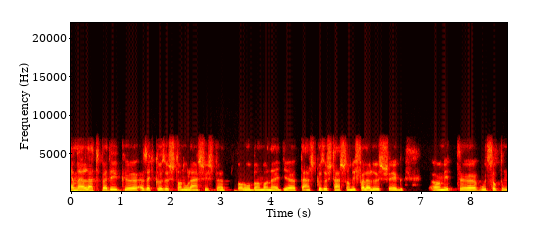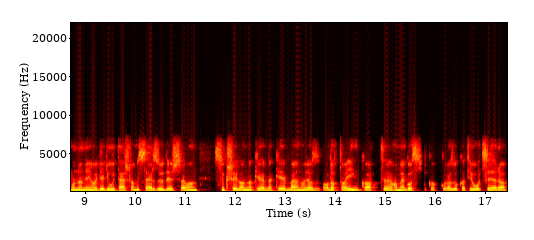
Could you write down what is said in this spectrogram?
Emellett pedig ez egy közös tanulás is, tehát valóban van egy társ, közös társadalmi felelősség, amit úgy szoktunk mondani, hogy egy új társadalmi szerződésre van szükség annak érdekében, hogy az adatainkat, ha megosztjuk, akkor azokat jó célra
